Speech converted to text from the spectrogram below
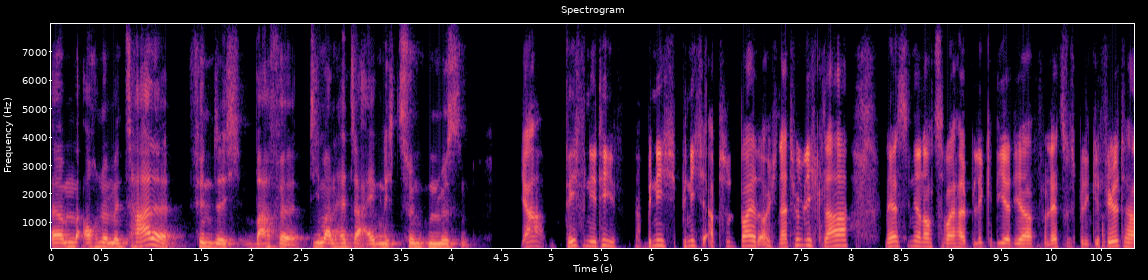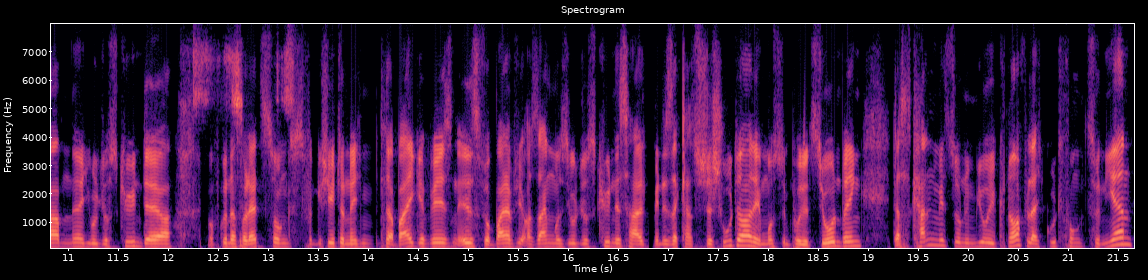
ähm, auch eine mentale, finde ich, Waffe, die man hätte eigentlich zünden müssen. Ja, definitiv. Bin ich, bin ich absolut bei euch. Natürlich, klar, ne, es sind ja noch zwei Halbblicke, die ja, die verletzungsbedingt gefehlt haben. Ne? Julius Kühn, der aufgrund der Verletzungsgeschichte nicht mit dabei gewesen ist. Wobei natürlich auch sagen muss, Julius Kühn ist halt mit dieser klassische Shooter, den musst du in Position bringen. Das kann mit so einem Juri Knorr vielleicht gut funktionieren.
